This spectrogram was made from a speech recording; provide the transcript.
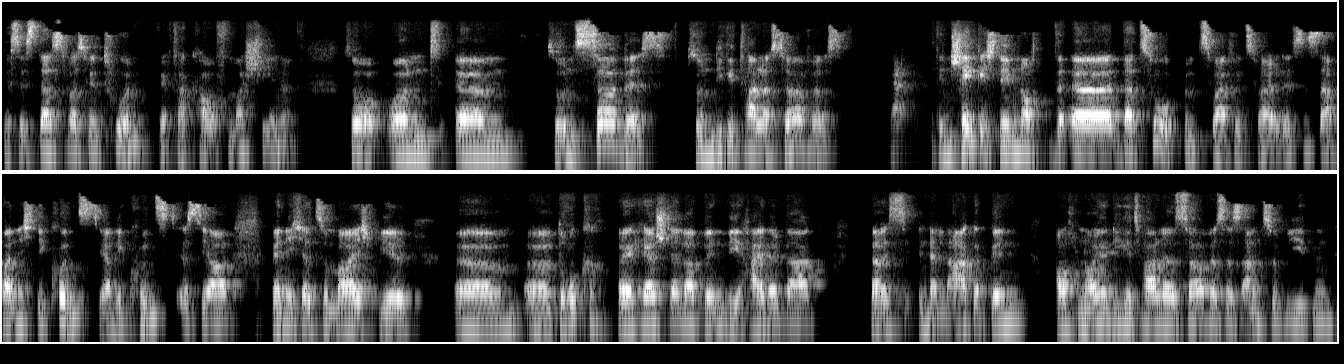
das ist das, was wir tun. Wir verkaufen Maschinen. So, und ähm, so ein Service, so ein digitaler Service, den schenke ich dem noch äh, dazu im Zweifelsfall. Das ist aber nicht die Kunst. Ja, die Kunst ist ja, wenn ich ja zum Beispiel ähm, äh, Druckhersteller bin wie Heidelberg, dass ich in der Lage bin, auch neue digitale Services anzubieten,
